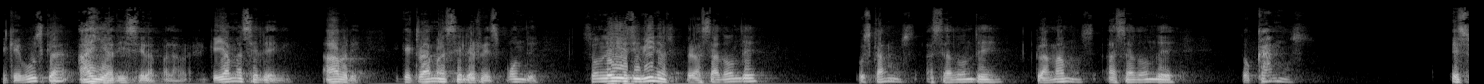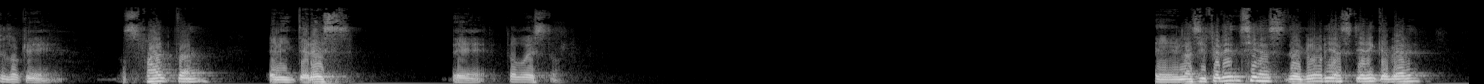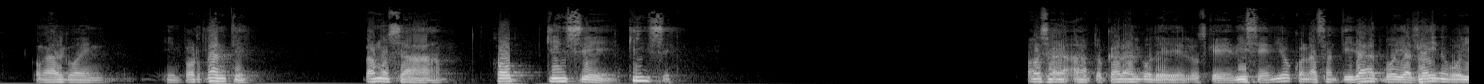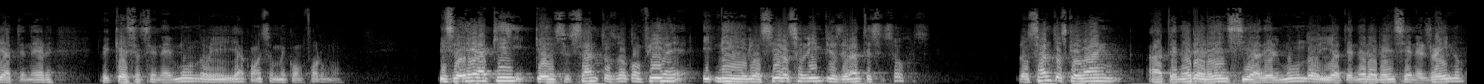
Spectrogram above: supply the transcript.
El que busca, haya, dice la palabra. El que llama se le abre. El que clama se le responde. Son leyes divinas, pero ¿hasta dónde buscamos? ¿Hasta dónde clamamos? ¿Hasta dónde tocamos? Eso es lo que nos falta el interés de todo esto. Eh, las diferencias de glorias tienen que ver con algo importante. Vamos a Job 15, 15. Vamos a, a, tocar algo de los que dicen, yo con la santidad voy al reino, voy a tener riquezas en el mundo y ya con eso me conformo. Dice, he aquí que en sus santos no confía ni los cielos son limpios delante de sus ojos. Los santos que van a tener herencia del mundo y a tener herencia en el reino,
